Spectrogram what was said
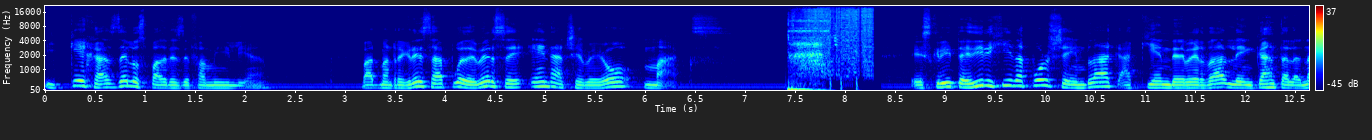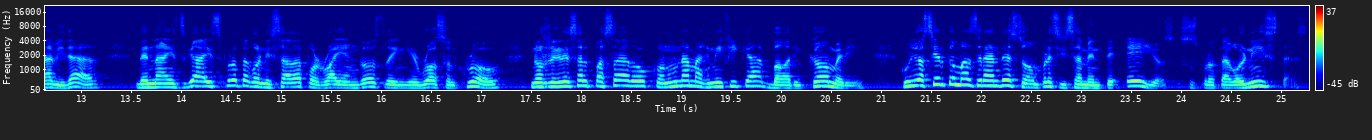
y quejas de los padres de familia. Batman Regresa puede verse en HBO Max escrita y dirigida por Shane Black, a quien de verdad le encanta la Navidad, The Nice Guys, protagonizada por Ryan Gosling y Russell Crowe, nos regresa al pasado con una magnífica body comedy, cuyo acierto más grande son precisamente ellos, sus protagonistas,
